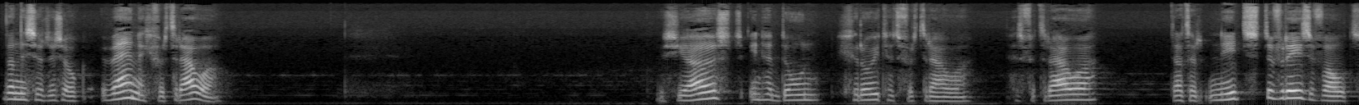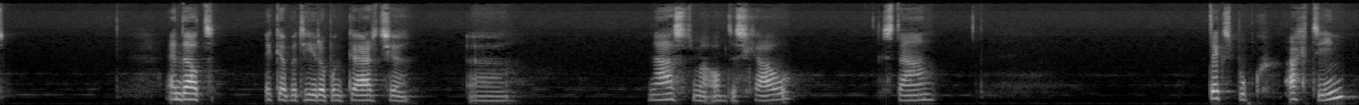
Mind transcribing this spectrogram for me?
dan is er dus ook weinig vertrouwen. Dus juist in het doen groeit het vertrouwen. Het vertrouwen dat er niets te vrezen valt. En dat, ik heb het hier op een kaartje uh, naast me op de schouw staan. Tekstboek 18,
